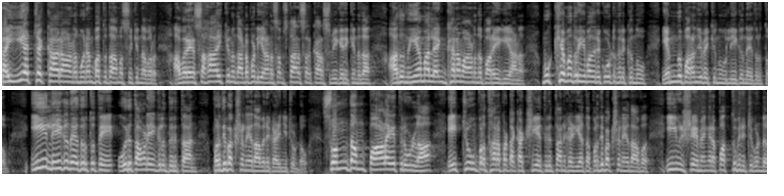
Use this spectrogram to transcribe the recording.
കയ്യേറ്റക്കാരാണ് മുനമ്പത്ത് താമസിക്കുന്നവർ. അവരെ സഹായിക്കുന്ന നടപടിയാണ് സംസ്ഥാന സർക്കാർ സ്വീകരിക്കുന്നത്. അത് നിയമലംഘനമാണെന്ന് പറയുകയാണ്. മുഖ്യമന്ത്രിയും അതിന് കൂട്ടുനിൽക്കുന്നു എന്ന് പറഞ്ഞു വെക്കുന്നു ലീഗ് നേതൃത്വം. ഈ ലീഗ് നേതൃത്വത്തെ ഒരു തവണയെങ്കിലും തിരുത്താൻ പ്രതിപക്ഷ നേതാവിന് കഴിഞ്ഞിട്ടുണ്ടോ? സ്വന്തം പാളയത്തിലുള്ള ഏറ്റവും പ്രധാനപ്പെട്ട കക്ഷിയെ തിരുത്താൻ കഴിയാത്ത പ്രതിപക്ഷ നേതാവ് ഈ വിഷയം എങ്ങനെ പത്ത് മിനിറ്റ് കൊണ്ട്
